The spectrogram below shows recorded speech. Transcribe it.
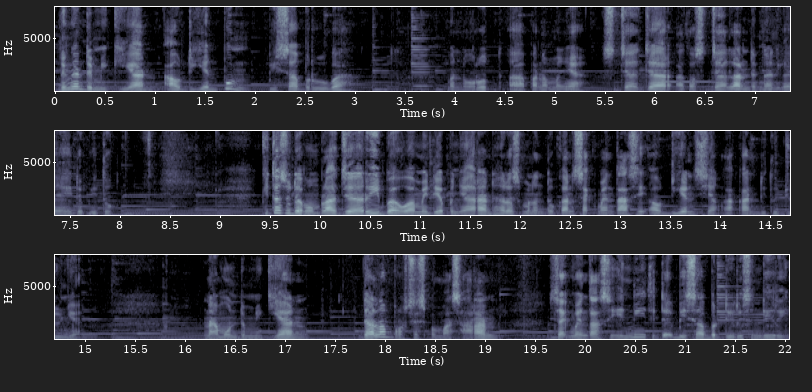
Dengan demikian, audiens pun bisa berubah menurut apa namanya sejajar atau sejalan dengan gaya hidup itu. Kita sudah mempelajari bahwa media penyiaran harus menentukan segmentasi audiens yang akan ditujunya. Namun demikian, dalam proses pemasaran, segmentasi ini tidak bisa berdiri sendiri.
